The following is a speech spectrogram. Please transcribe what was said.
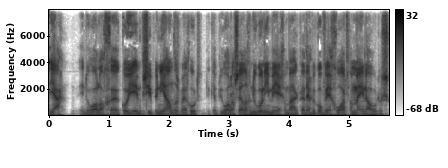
ja, in de oorlog kon je in principe niet anders. Maar goed, ik heb die oorlog zelf natuurlijk ook niet meer gemaakt. Dat heb ik ook weer gehoord van mijn ouders.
